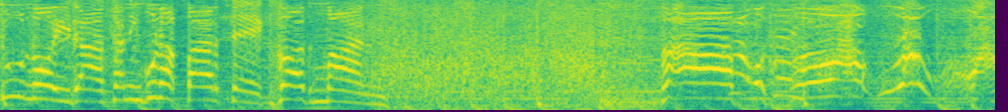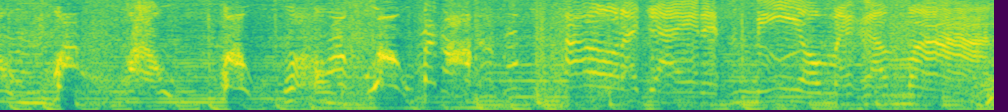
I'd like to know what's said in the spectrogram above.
Tú no irás a ninguna parte, Godman. Ahora ya eres mío, Mega Man.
